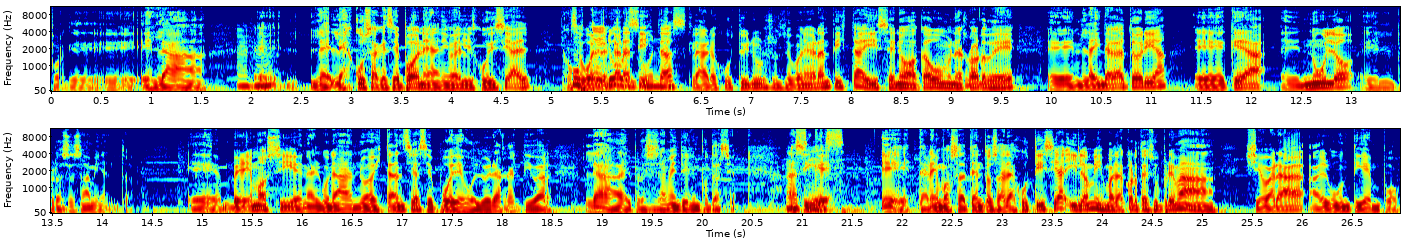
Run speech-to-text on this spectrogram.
porque eh, es la, eh, la, excusa que se pone a nivel judicial, que se vuelven garantistas, claro, justo Irursun se pone garantista y dice, no, acá hubo un error de en la indagatoria, queda nulo el procesamiento. Eh, veremos si en alguna nueva instancia se puede volver a reactivar el procesamiento y la imputación. Así, que eh, estaremos atentos a la justicia y lo mismo, la Corte Suprema llevará algún tiempo.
